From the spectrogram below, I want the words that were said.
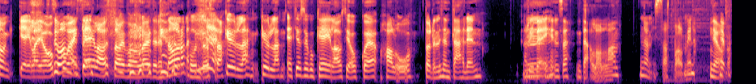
jonkin keilajoukkueeseen. Suomen keilaustoivo on löytynyt Norkuntusta. kyllä, kyllä. Että jos joku keilausjoukkue haluaa todellisen tähden riveihinsä, mm. niin täällä ollaan. No niin, sä oot valmiina. Joo. Hyvä.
